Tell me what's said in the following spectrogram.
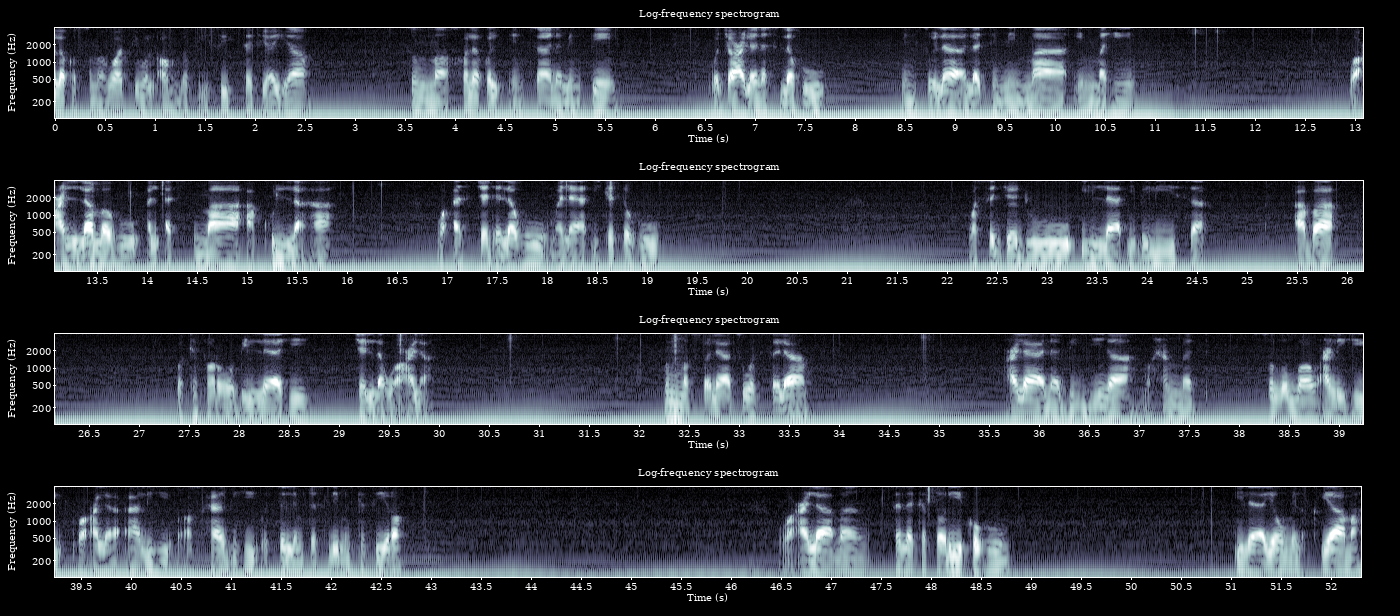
خلق السماوات والأرض في ستة أيام ثم خلق الإنسان من طين وجعل نسله من سلالة من ماء مهين وعلمه الأسماء كلها وأسجد له ملائكته وسجدوا إلا إبليس أبى وكفروا بالله جل وعلا. ثم الصلاة والسلام على نبينا محمد صلى الله عليه وعلى آله وأصحابه وسلم تسليما كثيرا. وعلى من سلك طريقه إلى يوم القيامة.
